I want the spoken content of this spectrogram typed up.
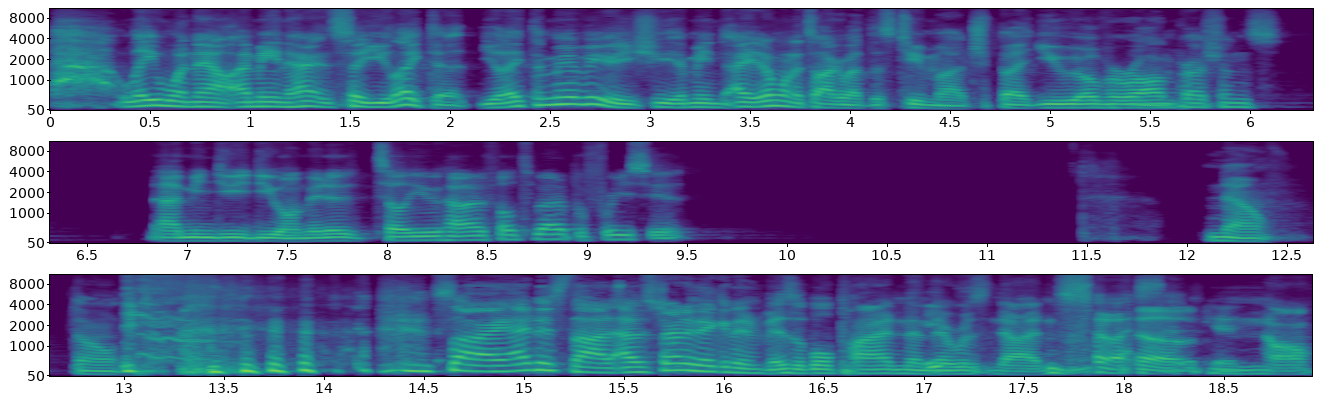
lay one out. I mean, so you liked it? You liked the movie? Or you should, I mean, I don't want to talk about this too much, but you overall Mm. impressions? I mean, do you, do you want me to tell you how I felt about it before you see it? No, don't. Sorry, I just thought I was trying to make an invisible pun and there was none. So I Oh, said okay. no.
